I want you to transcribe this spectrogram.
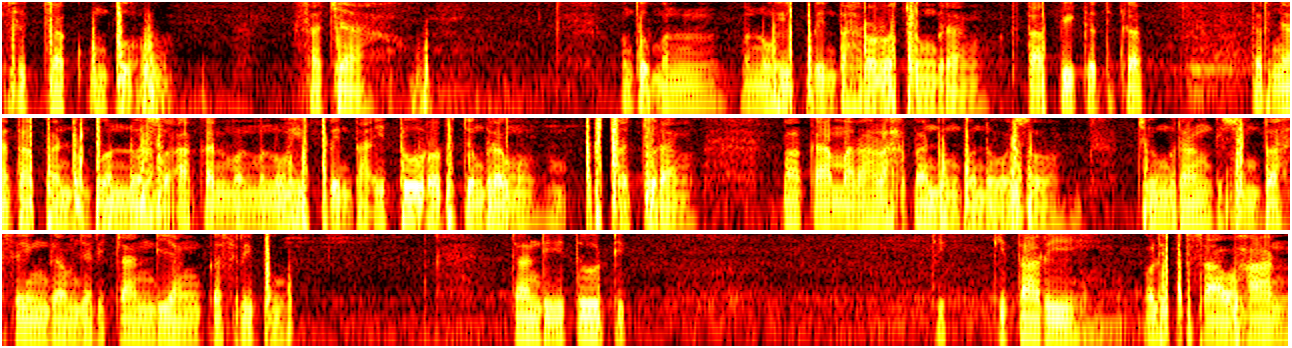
Sejak untuk saja untuk memenuhi perintah Roro Jonggrang. Tetapi ketika ternyata Bandung Bondowoso akan memenuhi perintah itu, Roro Jonggrang berbuat curang. Maka marahlah Bandung Bondowoso. Jonggrang disumpah sehingga menjadi candi yang ke seribu. Candi itu di, dikitari oleh persawahan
